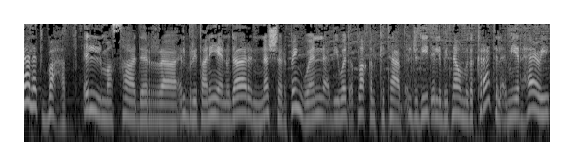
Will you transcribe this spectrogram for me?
قالت بعض المصادر البريطانية أنه دار النشر Penguin بيود إطلاق الكتاب الجديد اللي بيتناول مذكرات الأمير هاري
